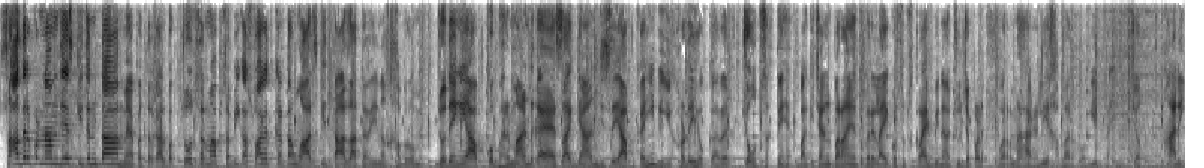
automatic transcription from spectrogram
सादर प्रणाम देश की जनता, मैं पत्रकार बकचोद शर्मा आप सभी का स्वागत करता हूँ आज की ताज़ा तरीन खबरों में, जो देंगे आपको ब्रह्मांड का ऐसा ज्ञान जिसे आप कहीं भी खड़े होकर चोट सकते हैं। बाकी चैनल पर आए हैं तो करें लाइक और सब्सक्राइब बिना चूचे पड़ वरना अगली खबर होगी तुम्हारी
